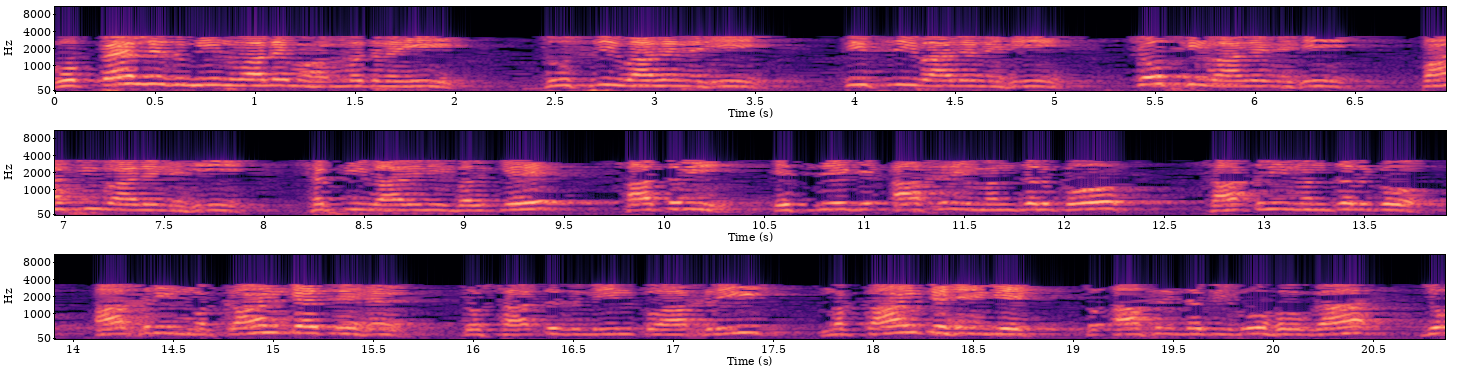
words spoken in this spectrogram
وہ پہلے زمین والے محمد نہیں، دوسری والے نہیں، تیسری والے نہیں، چوتھی والے نہیں، پانچویں والے نہیں، چھٹی والے نہیں، بلکہ ساتویں، اس لیے کہ آخری منزل کو، ساتویں منزل کو آخری مکان کہتے ہیں، تو سات زمین کو آخری مکان کہیں گے، تو آخری نبی وہ ہوگا جو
